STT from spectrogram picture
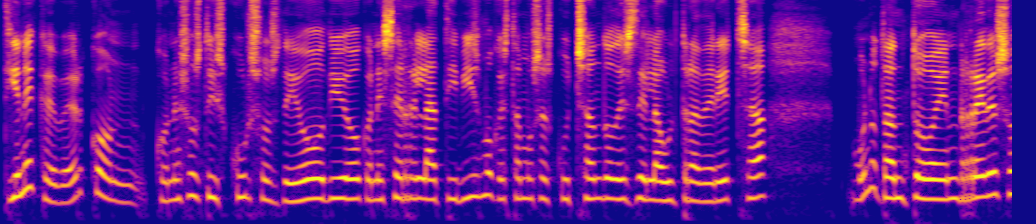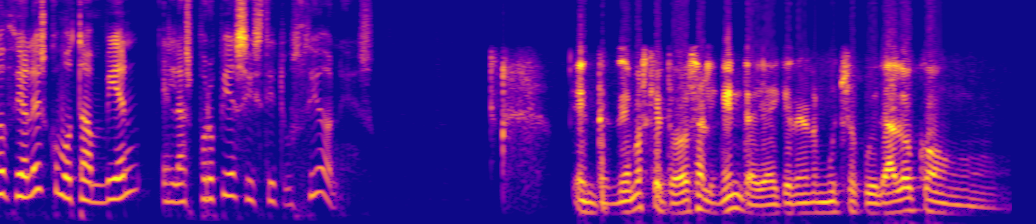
¿Tiene que ver con, con, esos discursos de odio, con ese relativismo que estamos escuchando desde la ultraderecha, bueno, tanto en redes sociales como también en las propias instituciones? Entendemos que todo se alimenta y hay que tener mucho cuidado con,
